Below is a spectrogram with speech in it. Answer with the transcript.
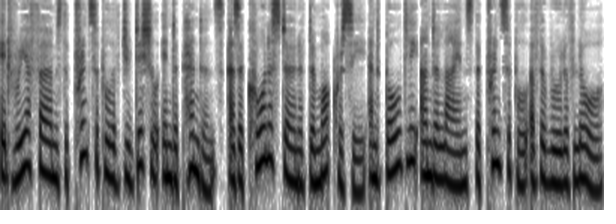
it reaffirms the principle of judicial independence as a cornerstone of democracy and boldly underlines the principle of the rule of law,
